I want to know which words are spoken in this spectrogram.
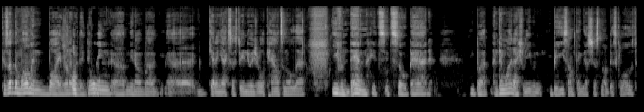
Because um, at the moment, by whatever oh. they're doing, um, you know, by uh, getting access to individual accounts and all that, even then, it's it's so bad. But and there might actually even be something that's just not disclosed.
